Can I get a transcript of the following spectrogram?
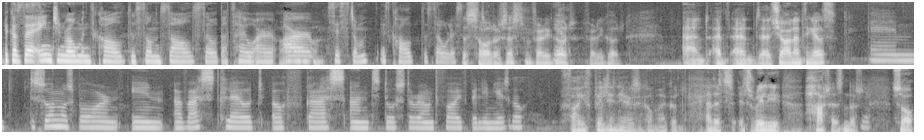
because the ancient Romans called the sun Sol, so that's how our Ah. our system is called the solar system. The solar system, very Yeah. good, very good. And and and uh, Sean, anything else? Um, the sun was born in a vast cloud of gas and dust around five billion years ago. Five billion years ago, my good. And it's it's really hot, isn't it? Yeah. So,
